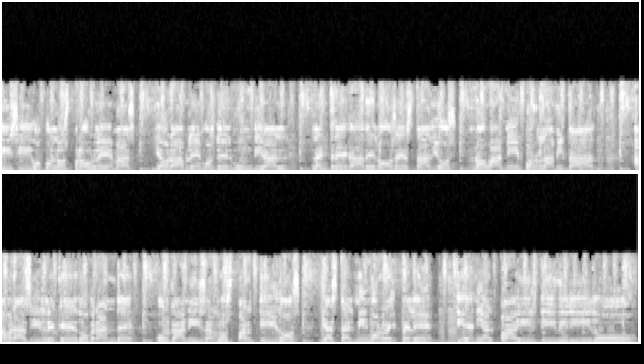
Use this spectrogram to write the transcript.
Y sigo con los problemas y ahora hablemos del mundial. La entrega de los estadios no va ni por la mitad. A Brasil le quedó grande organizar los partidos y hasta el mismo Rey Pelé tiene al país dividido.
